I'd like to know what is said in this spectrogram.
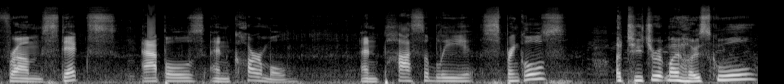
from sticks, apples, and caramel, and possibly sprinkles. a teacher at my high school.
